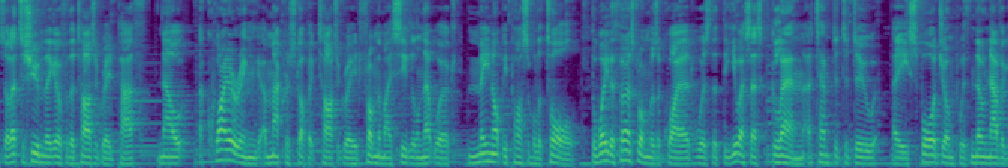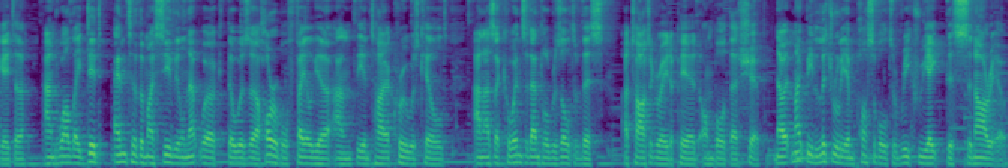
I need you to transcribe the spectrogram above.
So let's assume they go for the tardigrade path. Now, acquiring a macroscopic tardigrade from the mycelial network may not be possible at all. The way the first one was acquired was that the USS Glenn attempted to do a spore jump with no navigator, and while they did enter the mycelial network, there was a horrible failure and the entire crew was killed and as a coincidental result of this, a tardigrade appeared on board their ship. Now, it might be literally impossible to recreate this scenario,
